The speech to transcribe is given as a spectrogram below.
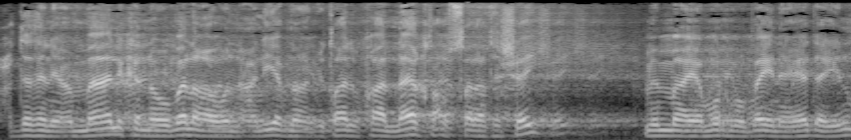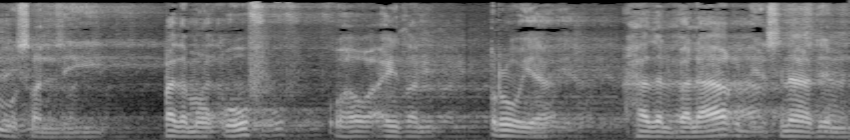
حدثني عن مالك أنه بلغه أن علي بن أبي طالب قال لا يقطع الصلاة شيء. مما يمر بين يدي المصلي. هذا موقوف وهو أيضا روي هذا البلاغ بإسناد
